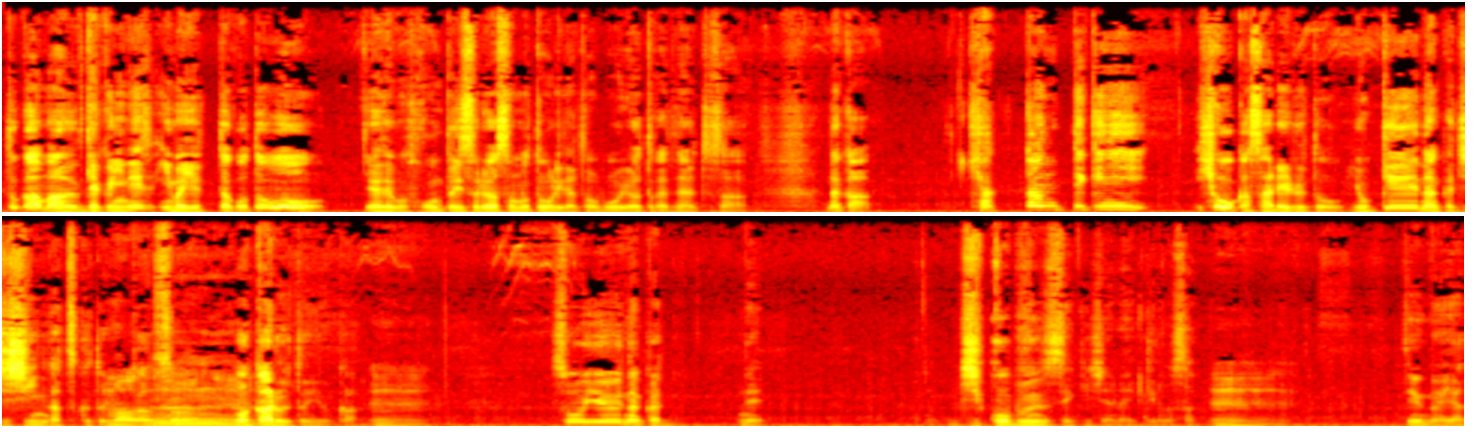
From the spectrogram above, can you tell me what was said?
とか、まあ逆にね、今言ったことを、いやでも本当にそれはその通りだと思うよとかってなるとさ、なんか、客観的に評価されると余計なんか自信がつくというか、まあわかるというか、うん。そういうなんかね、自己分析じゃないけどさ、うん。っていうのはや、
